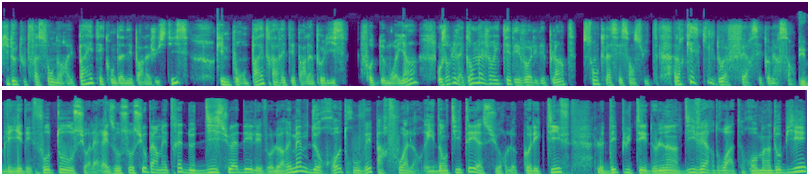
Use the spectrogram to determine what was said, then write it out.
qui de toute façon n'auraient pas été condamnés par la justice, qui ne pourront pas être arrêtés par la police faute de moyens. Aujourd'hui, la grande majorité des vols et des plaintes sont classés sans suite. Alors qu'est-ce qu'ils doivent faire ces commerçants? Publier des photos sur les réseaux sociaux permettrait de dissuader les voleurs et même de retrouver parfois leur identité, assure le collectif. Le député de l'Ain d'hiver droite, Romain Daubier,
